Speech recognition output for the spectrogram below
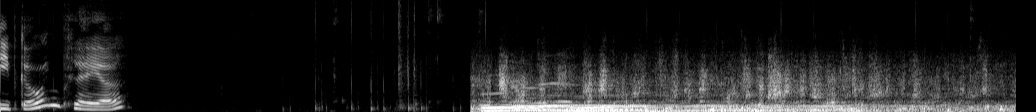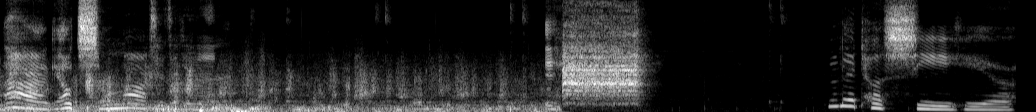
Keep going, player. Ah, outsmarted again. Let us see here.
